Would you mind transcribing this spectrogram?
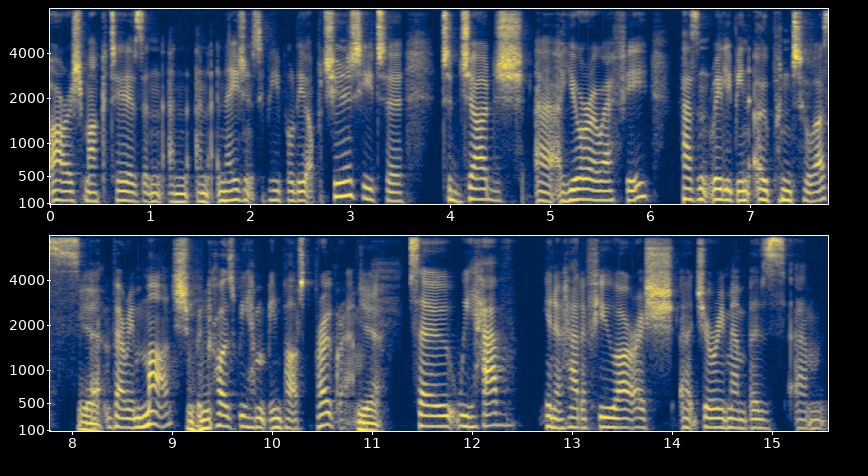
Irish marketeers and, and, and, and agency people the opportunity to to judge uh, a Euro Effie hasn't really been open to us uh, Yeah. very much Mhm. because we haven't been part of the program. Yeah. So we have, you know, had a few Irish uh, jury members um,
